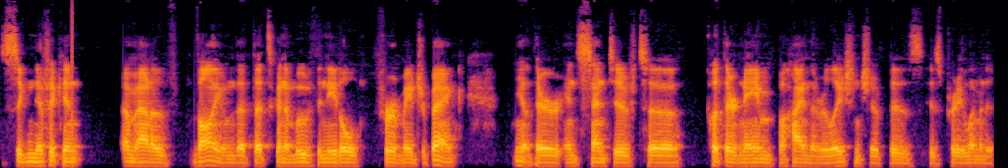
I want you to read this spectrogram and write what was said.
significant amount of volume that that's going to move the needle for a major bank, you know their incentive to put their name behind the relationship is is pretty limited.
